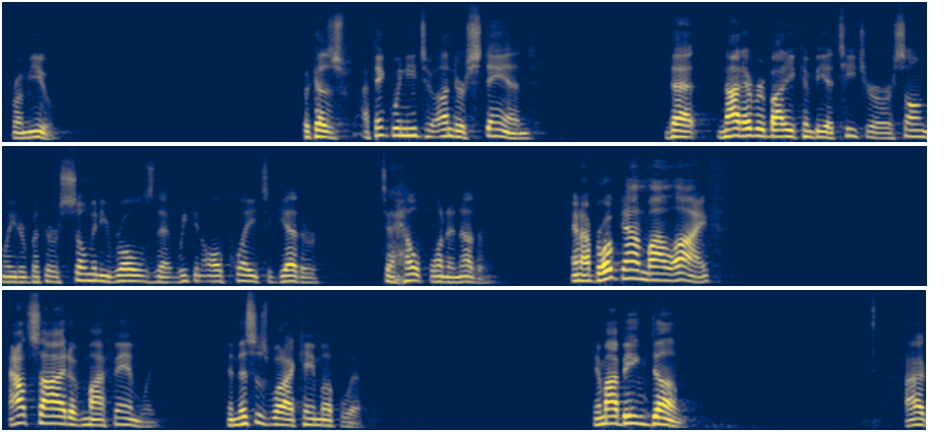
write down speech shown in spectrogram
from you. Because I think we need to understand that not everybody can be a teacher or a song leader, but there are so many roles that we can all play together to help one another. And I broke down my life outside of my family. And this is what I came up with. Am I being dumb? I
